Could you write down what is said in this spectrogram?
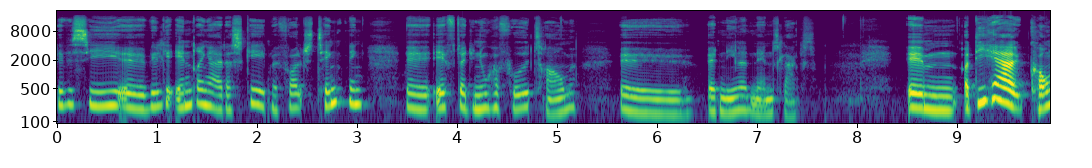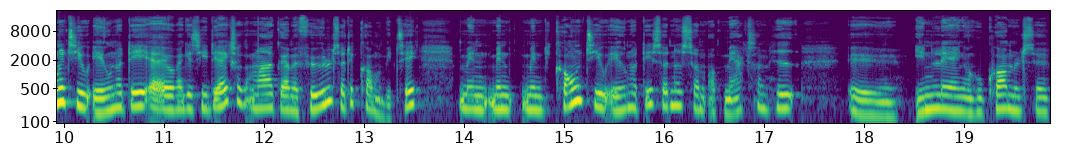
det vil sige, øh, hvilke ændringer er der sket med folks tænkning, øh, efter de nu har fået et traume øh, af den ene eller den anden slags. Øhm, og de her kognitive evner, det er jo, man kan sige, det er ikke så meget at gøre med følelser, det kommer vi til, men, men, men de kognitive evner, det er sådan noget som opmærksomhed, øh, indlæring og hukommelse,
